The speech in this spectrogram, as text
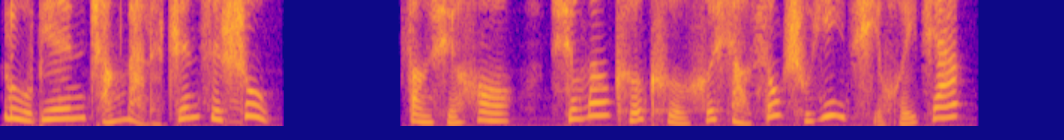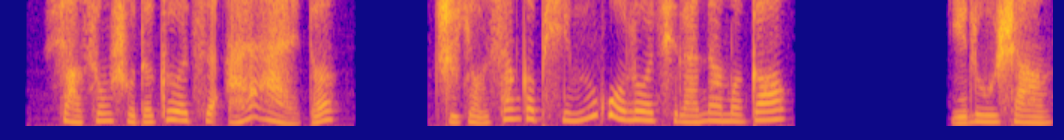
路边长满了榛子树。放学后，熊猫可可和小松鼠一起回家。小松鼠的个子矮矮的，只有三个苹果摞起来那么高。一路上，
